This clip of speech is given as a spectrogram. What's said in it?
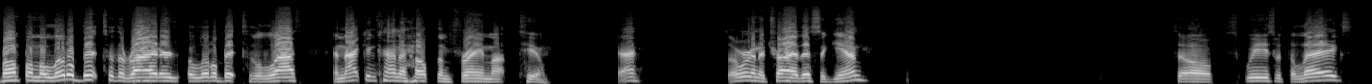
bump them a little bit to the right or a little bit to the left, and that can kind of help them frame up too. Okay, so we're going to try this again. So squeeze with the legs,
